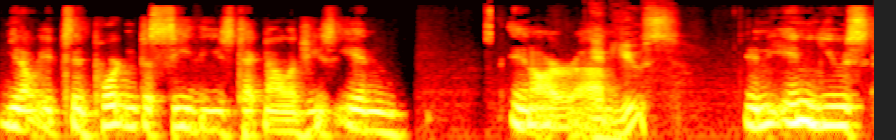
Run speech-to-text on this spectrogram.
you know, it's important to see these technologies in in our um, in use in in use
